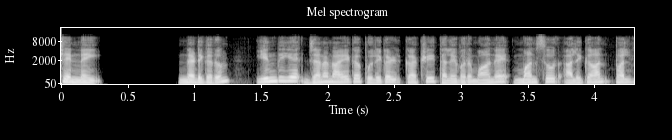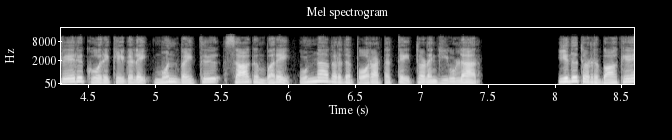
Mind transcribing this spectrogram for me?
சென்னை. நடிகரும் இந்திய ஜனநாயக புலிகள் கட்சித் தலைவருமான மன்சூர் அலிகான் பல்வேறு கோரிக்கைகளை முன்வைத்து சாகும் வரை உண்ணாவிரத போராட்டத்தை தொடங்கியுள்ளார். இது தொடர்பாக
